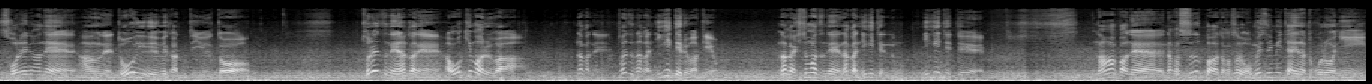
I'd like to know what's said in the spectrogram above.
それがね、あのね、どういう夢かっていうと、とりあえずね、なんかね、青木丸は、なんかね、とりあえずなんか逃げてるわけよ。なんかひとまずね、なんか逃げてんの？逃げてて、なんかね、なんかスーパーとかそういうお店みたいなところに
